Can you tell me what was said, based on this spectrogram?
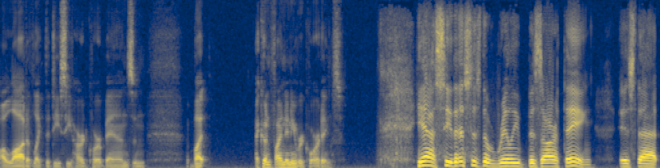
a lot of like the DC hardcore bands and but I couldn't find any recordings. Yeah, see, this is the really bizarre thing, is that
